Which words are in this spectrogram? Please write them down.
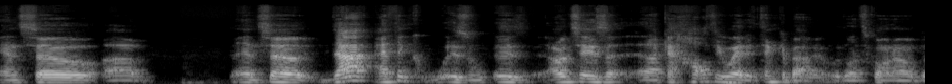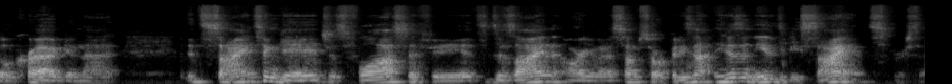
And so, um, and so that I think is is I would say is a, like a healthy way to think about it with what's going on with Bill Craig in that it's science engaged, it's philosophy, it's design argument of some sort, but he's not he doesn't need it to be science per se,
